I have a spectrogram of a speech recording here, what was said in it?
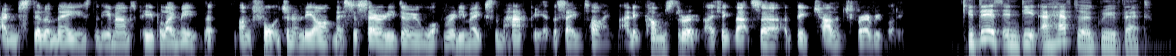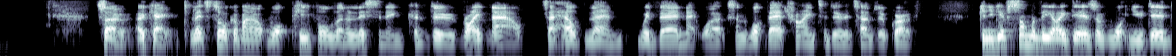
I'm still amazed at the amount of people I meet that unfortunately aren't necessarily doing what really makes them happy at the same time. And it comes through. I think that's a, a big challenge for everybody. It is indeed. I have to agree with that. So, okay, let's talk about what people that are listening can do right now to help them with their networks and what they're trying to do in terms of growth. Can you give some of the ideas of what you did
